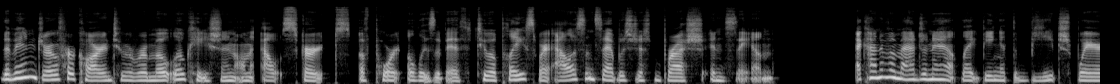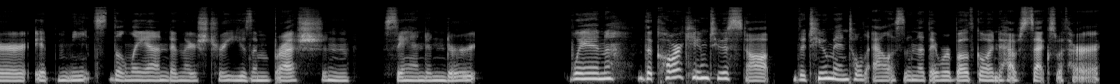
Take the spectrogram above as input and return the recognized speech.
The men drove her car into a remote location on the outskirts of Port Elizabeth to a place where Alison said was just brush and sand. I kind of imagine it like being at the beach where it meets the land and there's trees and brush and sand and dirt. When the car came to a stop, the two men told Alison that they were both going to have sex with her,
